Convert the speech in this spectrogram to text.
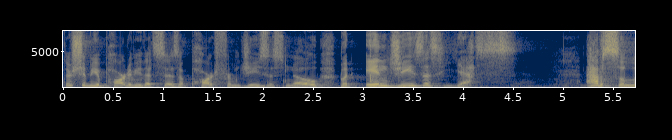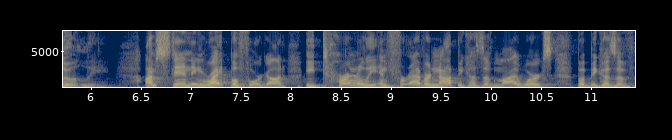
There should be a part of you that says apart from Jesus no, but in Jesus yes. Absolutely. I'm standing right before God eternally and forever, not because of my works, but because of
